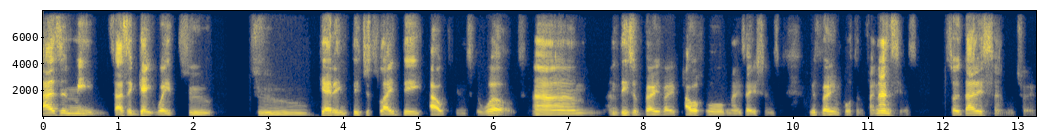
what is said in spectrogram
as a means, as a gateway to, to getting digital ID out into the world. Um, and these are very, very powerful organizations with very important financiers. So that is certainly true.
